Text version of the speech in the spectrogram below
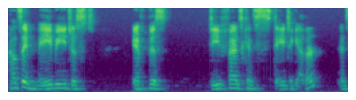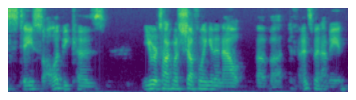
I would say maybe just if this defense can stay together and stay solid because you were talking about shuffling in and out of uh, defensemen. I mean,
